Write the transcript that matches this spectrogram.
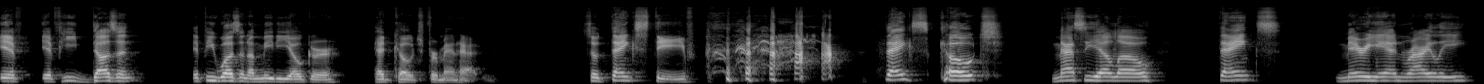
if if he doesn't if he wasn't a mediocre head coach for Manhattan. So thanks Steve. thanks coach Masiello. Thanks Marianne Reilly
